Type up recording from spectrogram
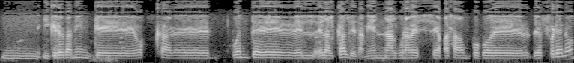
Mm, y creo también que Óscar eh, Puente, el, alcalde, también alguna vez se ha pasado un poco de, freno,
